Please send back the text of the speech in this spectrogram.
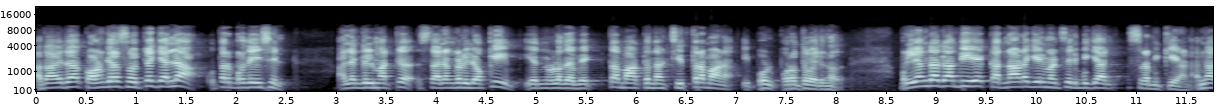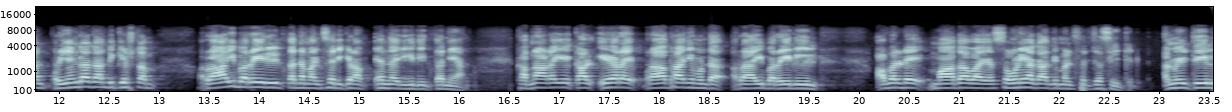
അതായത് കോൺഗ്രസ് ഒറ്റയ്ക്കല്ല ഉത്തർപ്രദേശിൽ അല്ലെങ്കിൽ മറ്റ് സ്ഥലങ്ങളിലൊക്കെയും എന്നുള്ളത് വ്യക്തമാക്കുന്ന ചിത്രമാണ് ഇപ്പോൾ പുറത്തു വരുന്നത്. പ്രിയങ്ക ഗാന്ധിയെ കർണാടകയിൽ മത്സരിപ്പിക്കാൻ ശ്രമിക്കുകയാണ്. എന്നാൽ പ്രിയങ്ക ഗാന്ധിക്ക് ഇഷ്ടം റായ്ബറേലിയിൽ തന്നെ മത്സരിക്കണം എന്ന രീതിയിൽ തന്നെയാണ്. കർണാടകയേക്കാൾ ഏറെ പ്രാധാന്യമുണ്ട് റായ്ബറേലിയിൽ അവരുടെ മാതാവായ സോണിയാഗാന്ധി മത്സരിച്ച സീറ്റിൽ. അമേഠിയിൽ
